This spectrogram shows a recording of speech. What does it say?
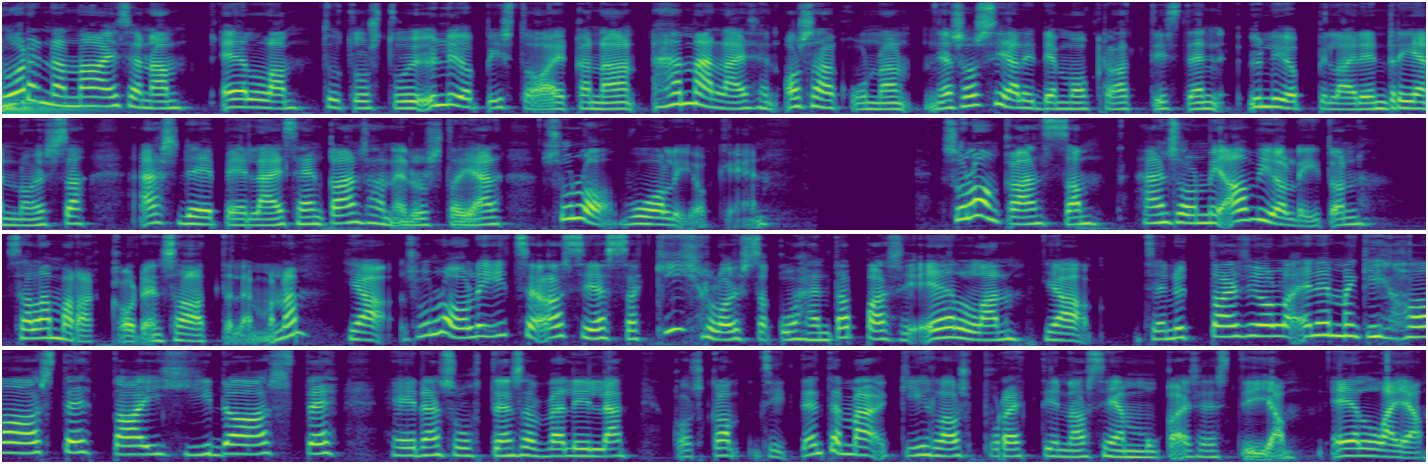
Nuorena naisena Ella tutustui yliopistoaikanaan hämäläisen osakunnan ja sosiaalidemokraattisten ylioppilaiden riennoissa SDP-läiseen kansanedustajan Sulo Vuolijokeen. Sulon kanssa hän solmi avioliiton salamarakkauden saattelemana. Ja Sulo oli itse asiassa kihloissa, kun hän tapasi Ellan, ja se nyt taisi olla enemmänkin haaste tai hidaste heidän suhteensa välillä, koska sitten tämä kihlaus purettiin asianmukaisesti ja Ella ja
